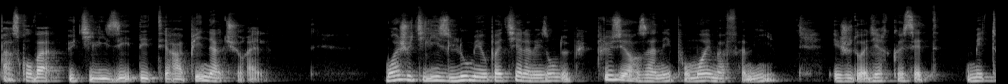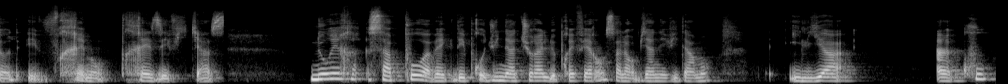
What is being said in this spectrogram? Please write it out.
parce qu'on va utiliser des thérapies naturelles. Moi, j'utilise l'homéopathie à la maison depuis plusieurs années pour moi et ma famille et je dois dire que cette méthode est vraiment très efficace. Nourrir sa peau avec des produits naturels de préférence, alors bien évidemment, il y a un coût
